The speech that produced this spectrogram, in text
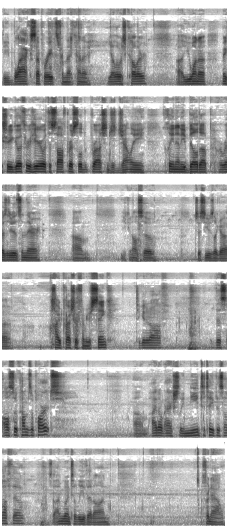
The black separates from that kind of yellowish color. Uh, you want to make sure you go through here with a soft bristled brush and just gently clean any buildup or residue that's in there. Um, you can also just use like a high pressure from your sink to get it off. This also comes apart. Um, I don't actually need to take this off though, so I'm going to leave that on for now.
